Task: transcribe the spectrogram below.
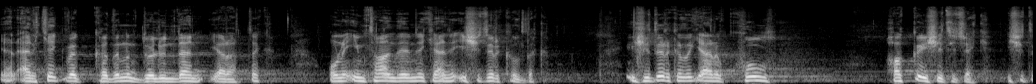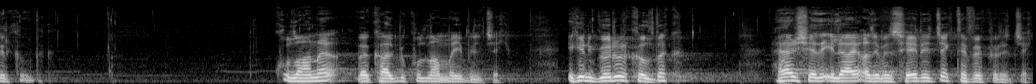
yani erkek ve kadının dölünden yarattık. Onu imtihan edildiğinde kendi işitir kıldık. İşitir kıldık yani kul hakkı işitecek. İşitir kıldık. Kulağını ve kalbi kullanmayı bilecek. İkini görür kıldık. Her şeyde ilahi azameti seyredecek, tefekkür edecek.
